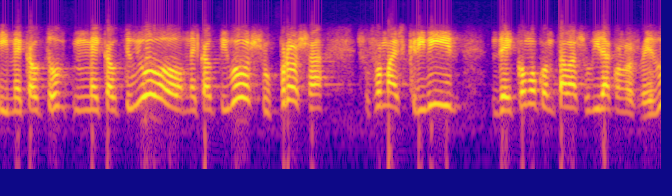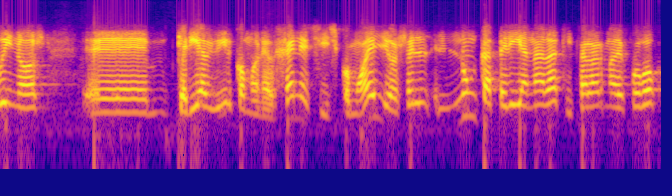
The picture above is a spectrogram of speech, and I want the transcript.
y me cautivó, me cautivó, me cautivó su prosa, su forma de escribir, de cómo contaba su vida con los beduinos, eh, quería vivir como en el Génesis, como ellos, él nunca pedía nada, quizá el arma de fuego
